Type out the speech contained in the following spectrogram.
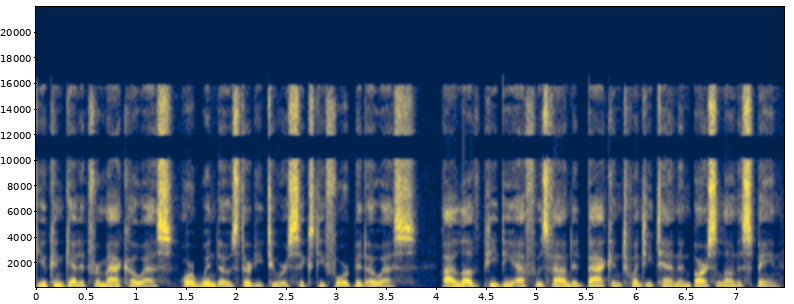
you can get it for Mac OS or Windows 32 or 64-bit OS. I Love PDF was founded back in 2010 in Barcelona, Spain.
